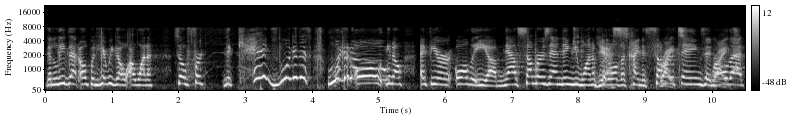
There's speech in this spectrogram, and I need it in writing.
going to leave that open. Here we go. I want to. So for the kids, look at this. Look at all, you know, if you're all the, um, now summer's ending, you want to put Yes. all the kind of summer Right. things and all that.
